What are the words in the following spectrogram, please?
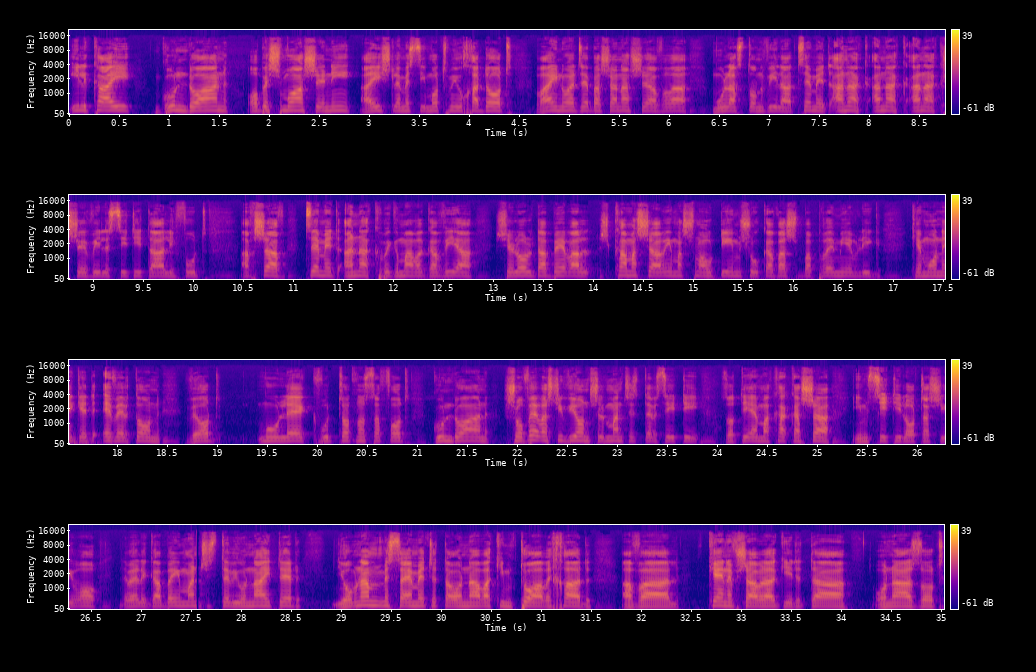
לאילקאי גונדואן, או בשמו השני, האיש למשימות מיוחדות. ראינו את זה בשנה שעברה מול אסטון וילה, צמד ענק, ענק, ענק שהביא לסיטי את האליפות. עכשיו צמד ענק בגמר הגביע, שלא לדבר על כמה שערים משמעותיים שהוא כבש בפרמייר ליג, כמו נגד אברטון ועוד מול אה, קבוצות נוספות. גונדואן, שובר השוויון של מנצ'סטר סיטי, זאת תהיה מכה קשה אם סיטי לא תשאירו. ולגבי מנצ'סטר יונייטד, היא אומנם מסיימת את העונה רק עם תואר אחד, אבל כן אפשר להגיד את העונה הזאת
